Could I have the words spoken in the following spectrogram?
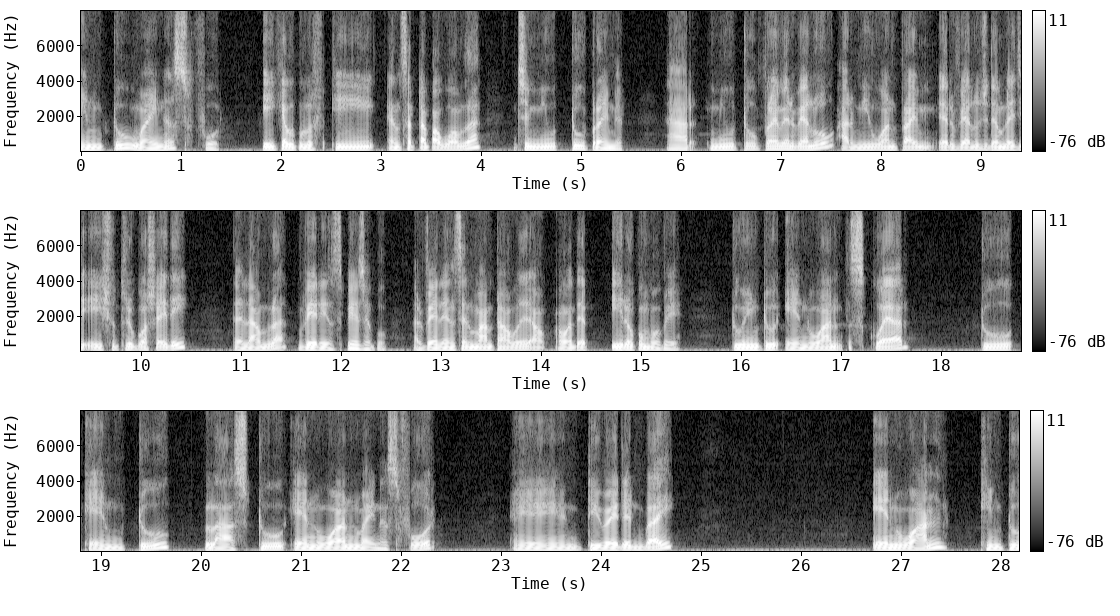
n two minus four এই ক্যালকুলেশন এই অ্যান্সারটা পাবো আমরা হচ্ছে মিউ টু প্রাইমের আর মিউ টু প্রাইমের ভ্যালু আর মিউ ওয়ান প্রাইম এর ভ্যালু যদি আমরা যে এই সূত্রে বসাই দিই, তাহলে আমরা ভ্যারিয়েন্স পেয়ে যাব। আর ভ্যারিয়েন্সের মানটা হবে আমাদের এইরকম হবে। Two into n one square two n two plus two n one minus four divided by n one into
